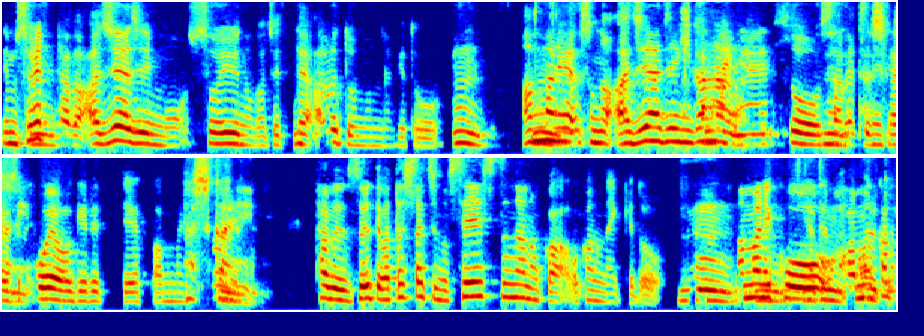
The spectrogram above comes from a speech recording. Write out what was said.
でもそれって多分アジア人もそういうのが絶対あると思うんだけど、うん、あんまりそのアジア人がないね。そううん差別に。対して声を上げるってやっぱあんまり確かに。多分それって私たちの性質なのかわかんないけどうん、あんまりこう、うん。歯向かっ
